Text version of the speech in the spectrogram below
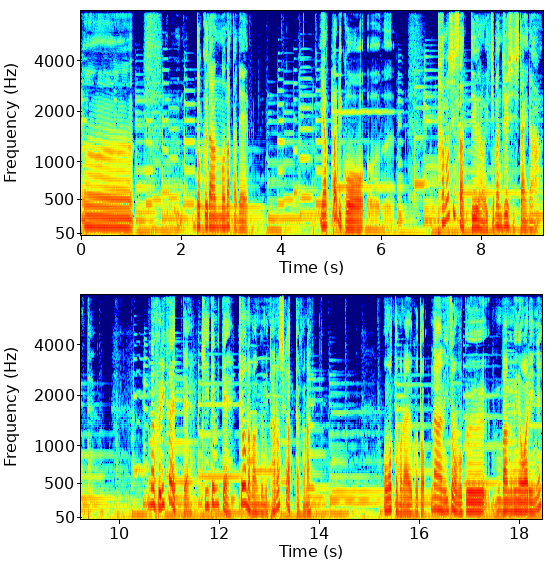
うーん、独断の中でやっぱりこう楽しさっていうのを一番重視したいなって。だ振り返って聞いてみて今日の番組楽しかったかなって。思ってもらえること。ないつも僕番組の終わりにね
